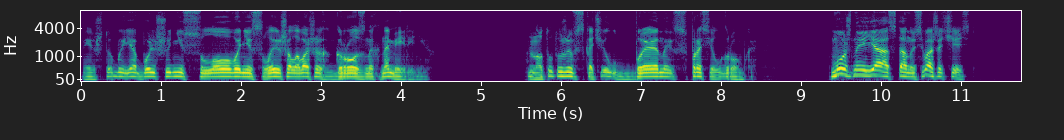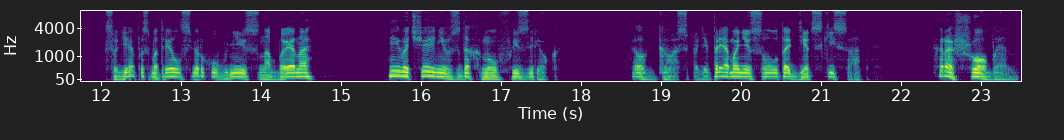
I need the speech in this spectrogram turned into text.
И чтобы я больше ни слова не слышал о ваших грозных намерениях». Но тут уже вскочил Бен и спросил громко. «Можно и я останусь, ваша честь?» Судья посмотрел сверху вниз на Бена и в отчаянии вздохнув, изрек. «О, Господи, прямо несут-то детский сад!» «Хорошо, Бен,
